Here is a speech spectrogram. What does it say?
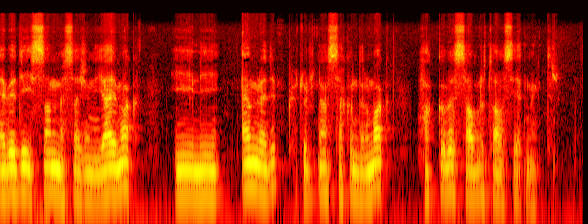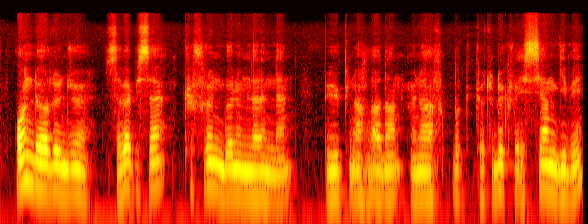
ebedi İslam mesajını yaymak, iyiliği emredip kötülükten sakındırmak, hakkı ve sabrı tavsiye etmektir. 14. sebep ise küfrün bölümlerinden, büyük günahlardan, münafıklık, kötülük ve isyan gibi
